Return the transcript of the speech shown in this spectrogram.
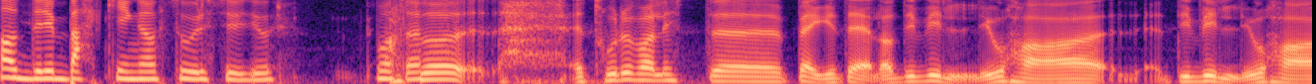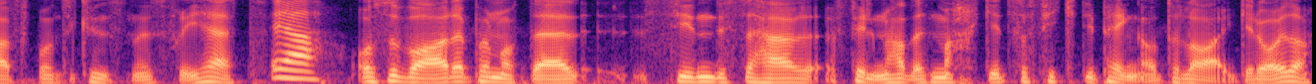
hadde de backing av store studioer? Altså, jeg tror det var litt uh, begge deler. De ville jo ha, de ville jo ha på en måte kunstnerisk frihet. Ja. Og så var det på en måte Siden disse her filmene hadde et marked, så fikk de penger til å lage det òg, da.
